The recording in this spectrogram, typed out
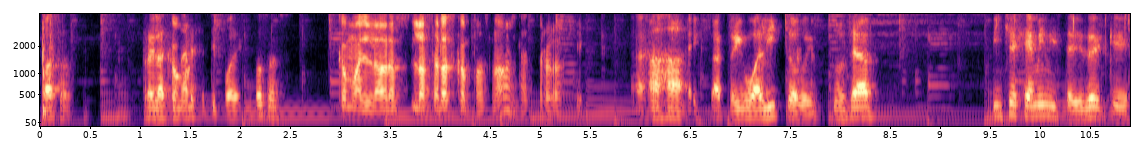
vas a relacionar ¿Cómo? ese tipo de cosas. Como el horos- los horóscopos, ¿no? La astrología. Ajá. Ajá, exacto, igualito, güey. O sea, pinche Géminis te dice que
